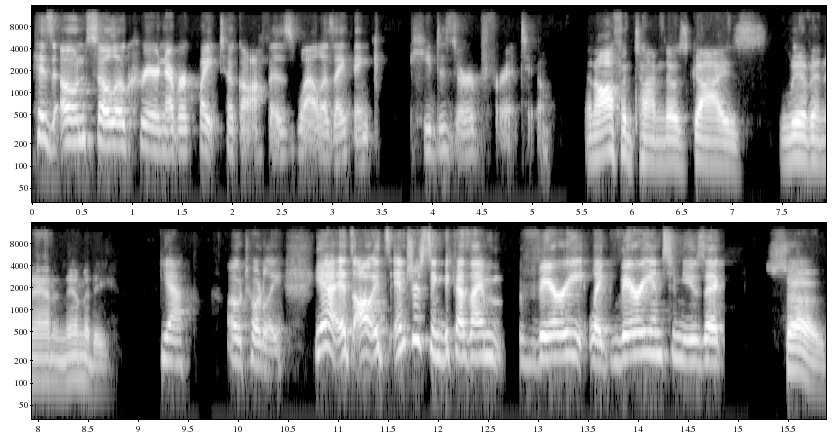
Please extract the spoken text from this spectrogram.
his own solo career never quite took off as well as I think he deserved for it to. And oftentimes those guys live in anonymity. Yeah. Oh, totally. Yeah, it's all it's interesting because I'm very like very into music. So,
